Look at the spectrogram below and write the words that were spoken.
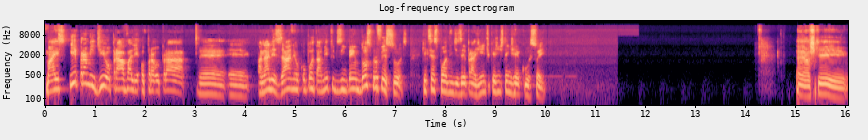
Mas e para medir ou para avaliar ou para é, é, analisar né, o comportamento e desempenho dos professores? O que, que vocês podem dizer para a gente? O que a gente tem de recurso aí? É, acho que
